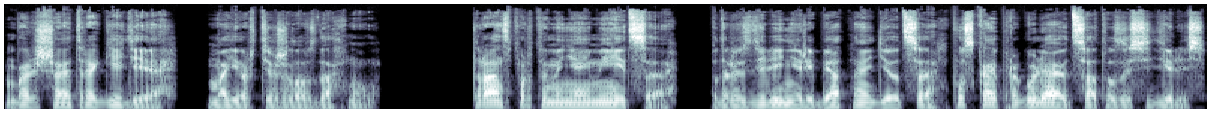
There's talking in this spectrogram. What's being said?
Большая трагедия, майор тяжело вздохнул. Транспорт у меня имеется. Подразделение ребят найдется. Пускай прогуляются, а то засиделись.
